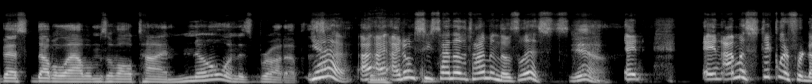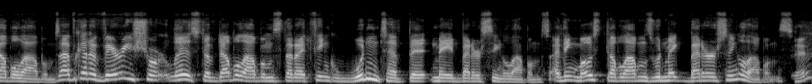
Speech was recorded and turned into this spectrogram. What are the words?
best double albums of all time. No one has brought up. This Yeah, I, I- I don't see Sign of the Time in those lists. yeah. and and I'm a stickler for double albums. I've got a very short list of double albums that I think wouldn't have been made better single albums. I think most double albums would make better single albums. Yeah,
